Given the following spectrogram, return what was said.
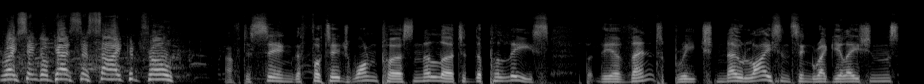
Ray Single gets the side control. After seeing the footage, one person alerted the police, but the event breached no licensing regulations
